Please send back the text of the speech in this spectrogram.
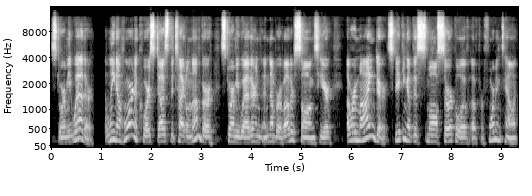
stormy weather. Lena Horne, of course, does the title number, Stormy Weather, and a number of other songs here. A reminder, speaking of this small circle of, of performing talent,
